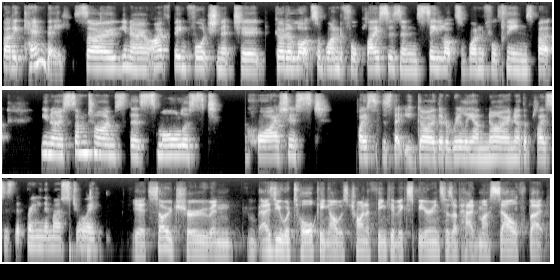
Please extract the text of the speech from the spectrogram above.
but it can be. So, you know, I've been fortunate to go to lots of wonderful places and see lots of wonderful things. But, you know, sometimes the smallest, quietest places that you go that are really unknown are the places that bring you the most joy. Yeah, it's so true. And as you were talking, I was trying to think of experiences I've had myself, but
